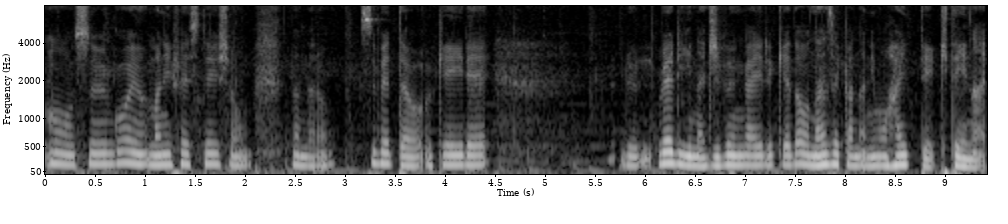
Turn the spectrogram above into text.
もうすごいマニフェステーションなんだろう全てを受け入れるレディーな自分がいるけどなぜか何も入ってきていない。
